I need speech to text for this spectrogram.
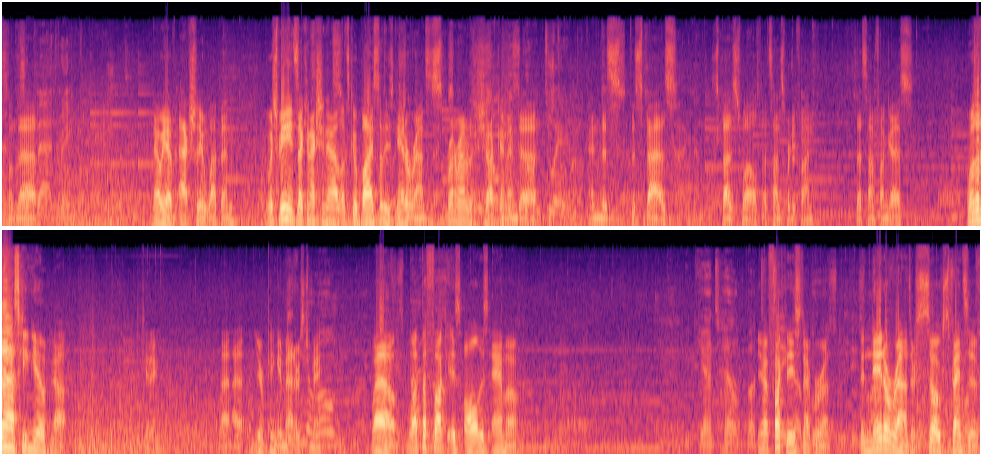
some of that. Now we have actually a weapon. Which means I can actually now let's go buy some of these NATO rounds. Let's run around with a shotgun and uh Going to end. and this the spaz. SPAS 12. That sounds pretty fun that sound fun, guys? Wasn't asking you! No. Kidding. I, I, your opinion matters to me. Wow, what the fuck is all this ammo? Can't help but fuck these sniper rounds. The NATO rounds are so expensive.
